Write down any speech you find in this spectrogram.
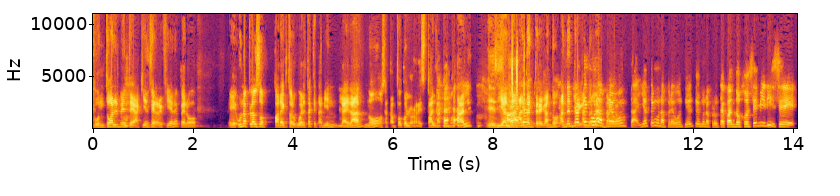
puntualmente a quién se refiere, pero eh, un aplauso para Héctor Huerta, que también la edad, ¿no? O sea, tampoco lo respalda como tal, y anda, Ahora, yo- anda entregando, yo- anda yo entregando tengo el una alma, cabrón. pregunta, yo tengo una pregunta, yo tengo una pregunta. Cuando José me dice,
